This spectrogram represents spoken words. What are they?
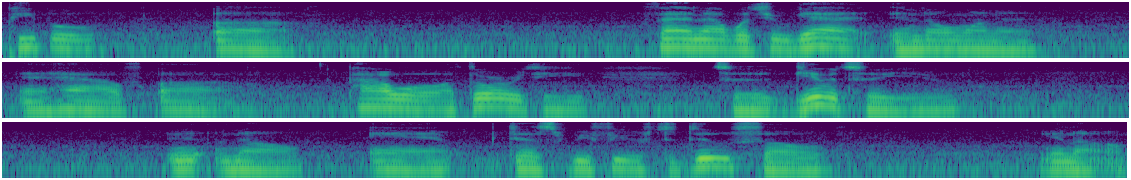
people uh, find out what you got and don't want to and have uh, power or authority to give it to you, you know, and just refuse to do so, you know.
